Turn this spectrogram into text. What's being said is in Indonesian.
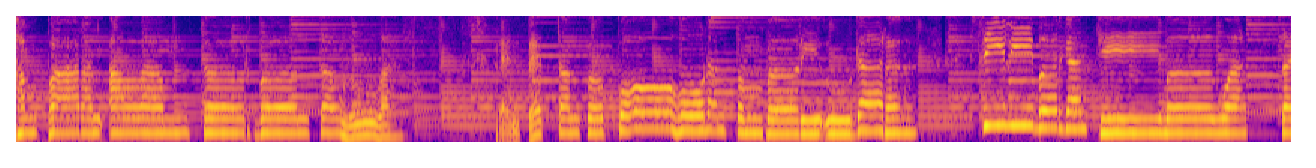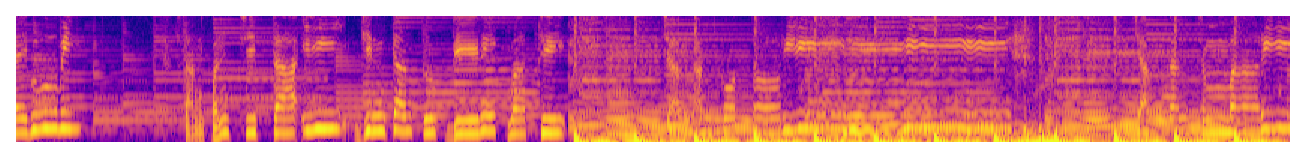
Hamparan alam terbentang luas. Rentetan pepohonan pemberi udara. Silih berganti menguasai bumi. Sang pencipta izinkan untuk dinikmati. Jangan kotori. Jangan cemari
